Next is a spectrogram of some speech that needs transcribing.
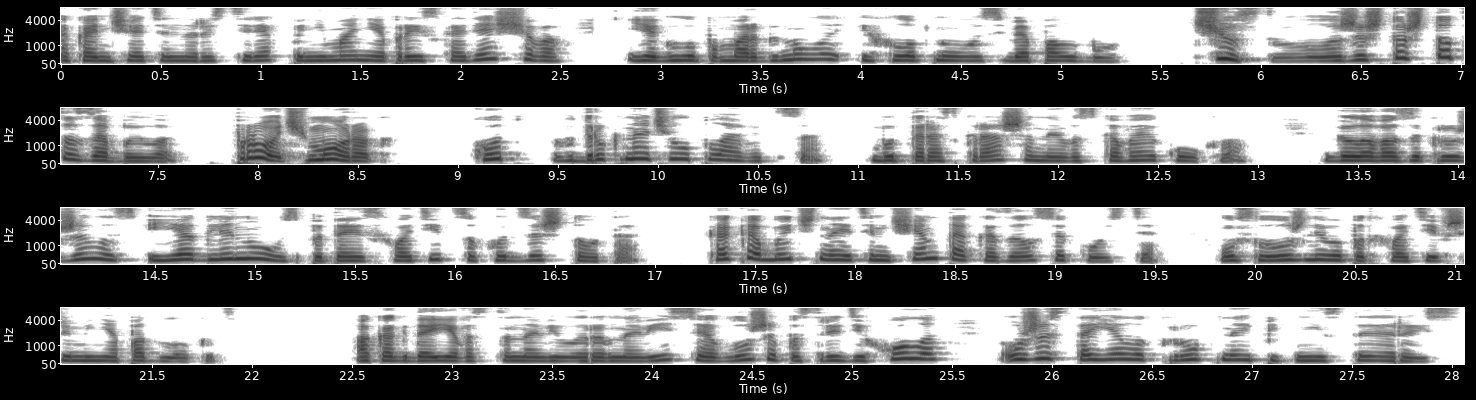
Окончательно растеряв понимание происходящего, я глупо моргнула и хлопнула себя по лбу. Чувствовала же, что что-то забыла. Прочь, морок! Кот вдруг начал плавиться будто раскрашенная восковая кукла. Голова закружилась, и я оглянулась, пытаясь схватиться хоть за что-то. Как обычно, этим чем-то оказался Костя, услужливо подхвативший меня под локоть. А когда я восстановила равновесие, в луже посреди холла уже стояла крупная пятнистая рысь.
